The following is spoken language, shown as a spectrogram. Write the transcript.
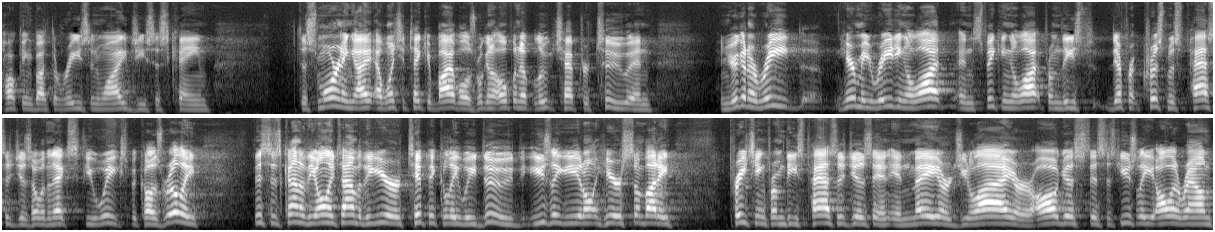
talking about the reason why Jesus came. This morning, I, I want you to take your Bibles. We're going to open up Luke chapter 2, and, and you're going to read, hear me reading a lot and speaking a lot from these different Christmas passages over the next few weeks because really, this is kind of the only time of the year typically we do. Usually, you don't hear somebody preaching from these passages in, in May or July or August. This is usually all around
